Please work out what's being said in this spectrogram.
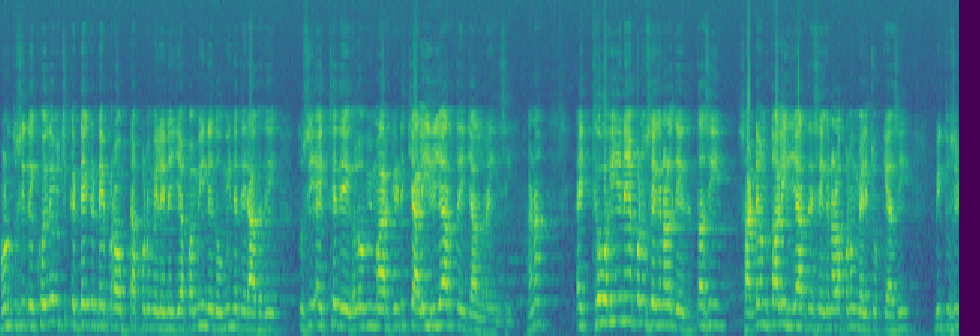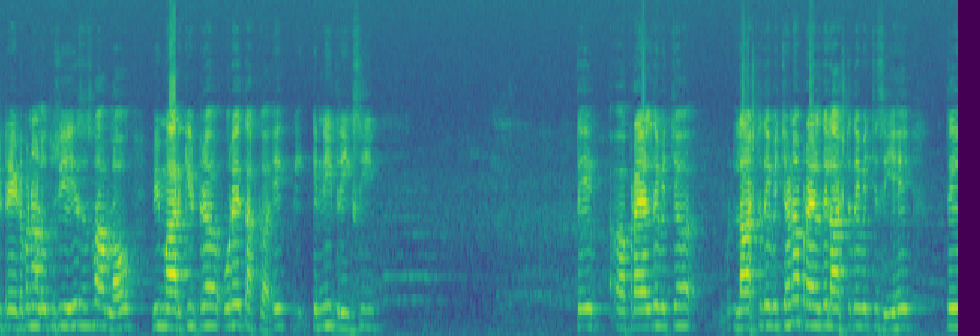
ਹੁਣ ਤੁਸੀਂ ਦੇਖੋ, ਇਹਦੇ ਵਿੱਚ ਕਿੱਡੇ ਕਿੱਡੇ ਪ੍ਰੋਫਿਟ ਆਪਾਂ ਨੂੰ ਮਿਲੇ ਨੇ ਜੇ ਆਪਾਂ ਮਹੀਨੇ ਦੋ ਮਹੀਨੇ ਤੇ ਰੱਖਦੇ। ਤੁਸੀਂ ਇੱਥੇ ਦੇਖ ਲਓ ਵੀ ਮਾਰਕੀਟ 40000 ਤੇ ਚੱਲ ਰਹੀ ਸੀ, ਹਨਾ? ਇੱਥੋਂ ਹੀ ਇਹਨੇ ਆਪਾਂ ਨੂੰ ਸਿਗਨਲ ਦੇ ਦਿੱਤਾ ਸੀ। 39000 ਤੇ ਸਿਗਨਲ ਆਪਾਂ ਨੂੰ ਮਿਲ ਚੁੱਕਿਆ ਸੀ। ਵੀ ਤੁਸੀਂ ਟ੍ਰੇਡ ਬਣਾ ਲਓ, ਤੁਸੀਂ ਇਸ ਹਿਸਾਬ ਲਾਓ ਵੀ ਮਾਰਕੀਟ ਉਰੇ ਤੱਕ, ਇਹ ਕਿੰਨੀ ਤਰੀਕ ਸੀ? ਤੇ ਅਪ੍ਰੈਲ ਦੇ ਵਿੱਚ ਲਾਸਟ ਦੇ ਵਿੱਚ, ਹਨਾ, ਅਪ੍ਰੈਲ ਦੇ ਲਾਸਟ ਦੇ ਵਿੱਚ ਸੀ ਇਹ। ਤੇ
